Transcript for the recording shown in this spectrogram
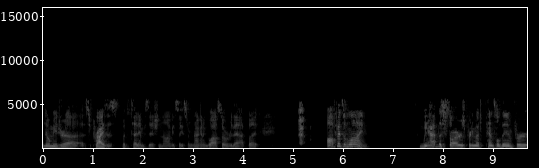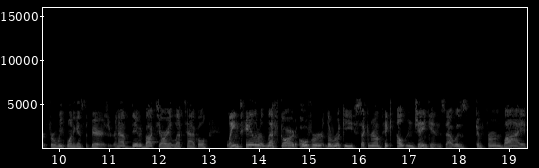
no major uh, surprises with the tight end position, obviously. So we're not going to gloss over that. But offensive line, we have the starters pretty much penciled in for for Week One against the Bears. We're going to have David Bakhtiari at left tackle. Lane Taylor at left guard over the rookie second round pick Elgton Jenkins. That was confirmed by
